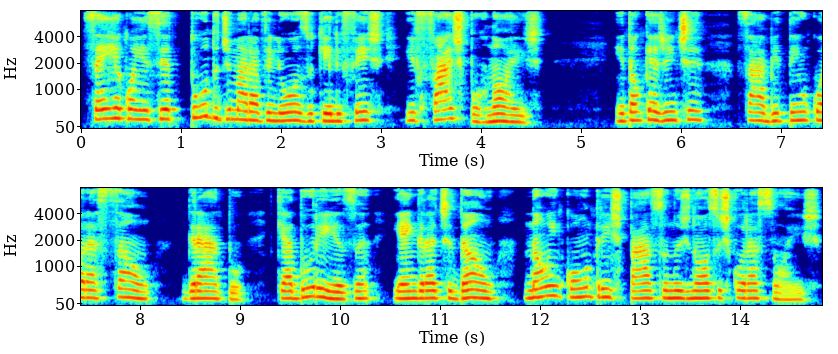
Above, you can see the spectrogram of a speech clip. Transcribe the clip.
Sem reconhecer tudo de maravilhoso que ele fez e faz por nós? Então que a gente sabe, tem um coração grato, que a dureza e a ingratidão não encontrem espaço nos nossos corações.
